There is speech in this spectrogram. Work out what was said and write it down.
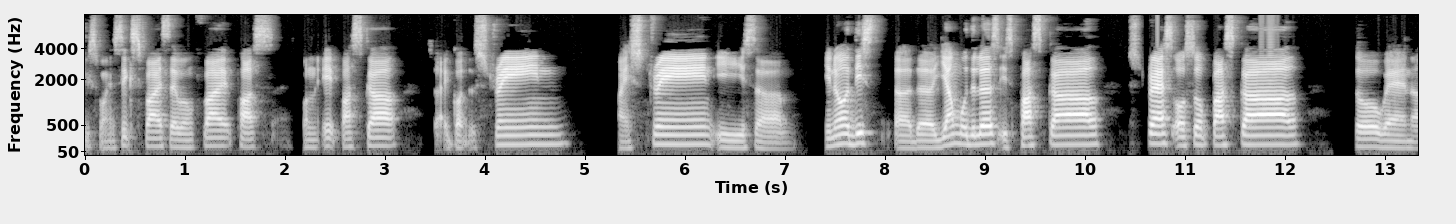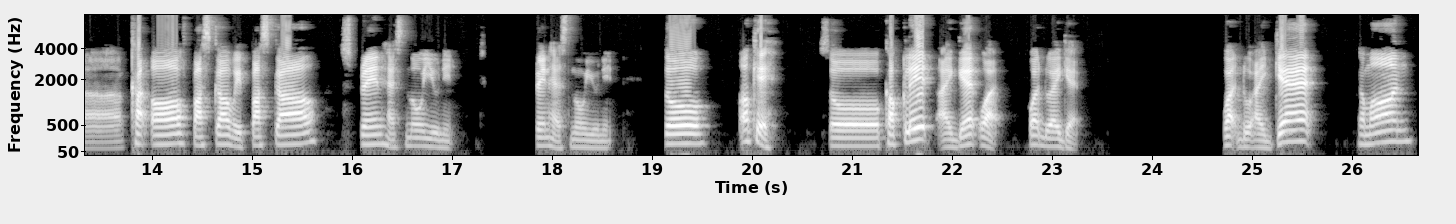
6.6575 pas exponent 8 Pascal. So I got the strain. My strain is, um, you know, this uh, the Young modulus is Pascal. Stress also Pascal. So when uh, cut off Pascal with Pascal, strain has no unit. Strain has no unit. So, okay, so calculate, I get what? What do I get? What do I get? Come on.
